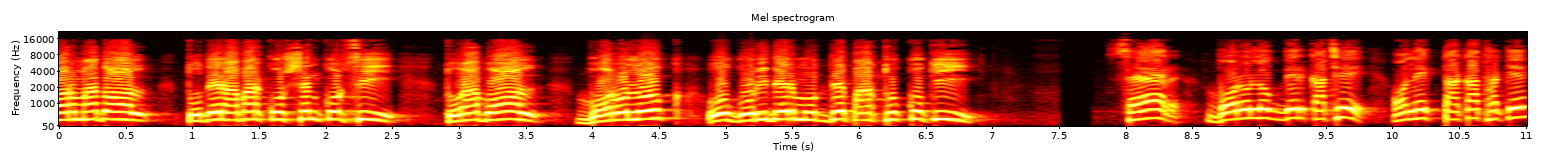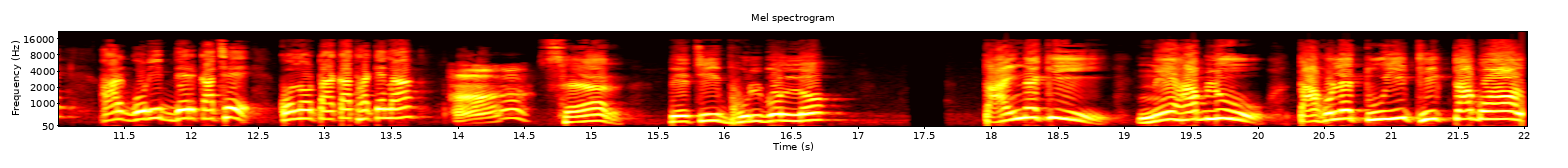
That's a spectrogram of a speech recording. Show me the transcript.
কর্মা দল তোদের আবার কোশ্চেন করছি। তোরা বল বড় লোক ও গরিবের মধ্যে পার্থক্য কি? স্যার বড় লোকদের কাছে অনেক টাকা থাকে আর গরিবদের কাছে কোনো টাকা থাকে না। স্যার পেচি ভুল বলল। তাই নাকি? নে হাবলু তাহলে তুই ঠিকটা বল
